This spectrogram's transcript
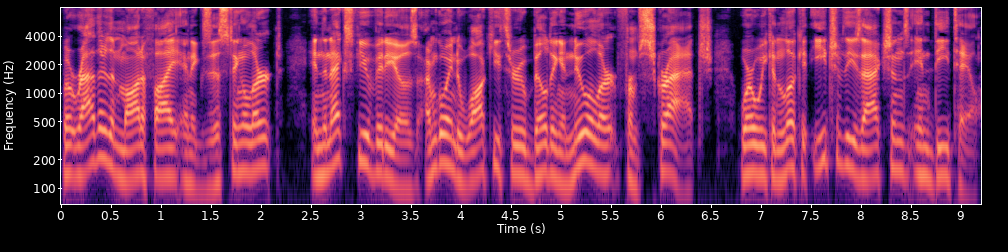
But rather than modify an existing alert, in the next few videos, I'm going to walk you through building a new alert from scratch where we can look at each of these actions in detail.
